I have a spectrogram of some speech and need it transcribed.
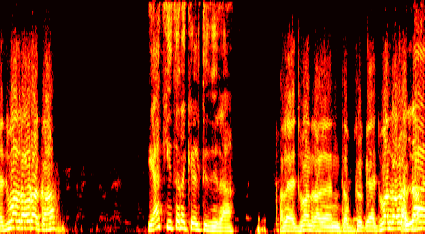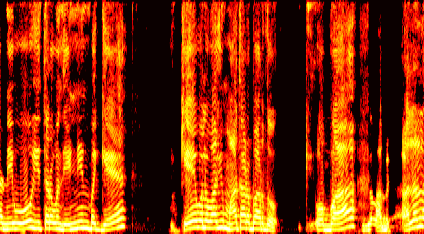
ಯಜಮಾನ್ರ ಅವ್ರ ಅಕ್ಕ? ಯಾಕೆ ಈ ತರ ಕೇಳ್ತಿದ್ದೀರಾ? ಅಲ್ಲ ಯಜಮಾನ್ರ ಅಲ್ಲ ನೀವು ಈ ತರ ಒಂದು ಹೆಣ್ಣಿನ ಬಗ್ಗೆ ಕೇವಲವಾಗಿ ಮಾತಾಡಬಾರ್ದು. ಒಬ್ಬ ಅಭಿ- ಅಲ್ಲಲ್ಲ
